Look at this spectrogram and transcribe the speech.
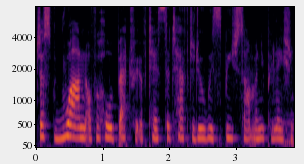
just one of a whole battery of tests that have to do with speech sound manipulation.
